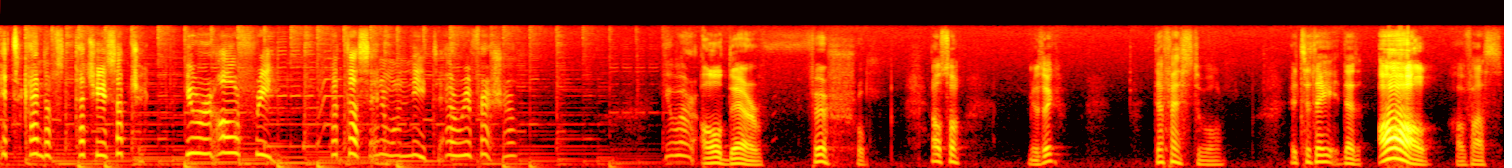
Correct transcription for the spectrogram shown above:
it's a kind of touchy subject. You are all free, but does anyone need a refresher? You were all there. Also, music. The festival. It's a day that all of us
